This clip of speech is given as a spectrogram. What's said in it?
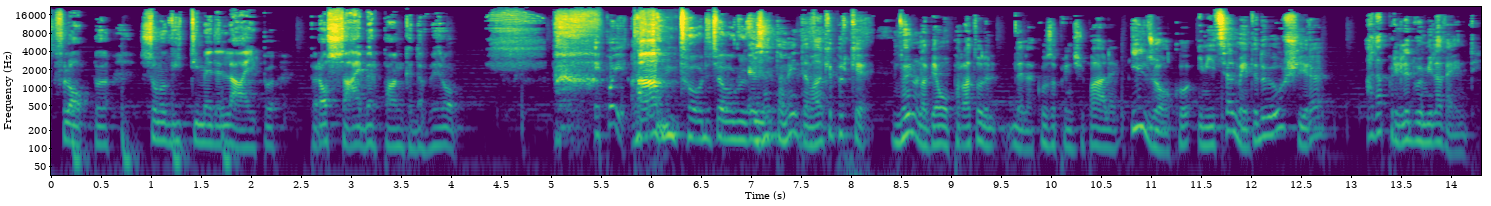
flop sono vittime dell'hype, però Cyberpunk è davvero e poi tanto, diciamo così. Esattamente, ma anche perché noi non abbiamo parlato del- della cosa principale. Il gioco inizialmente doveva uscire ad aprile 2020.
